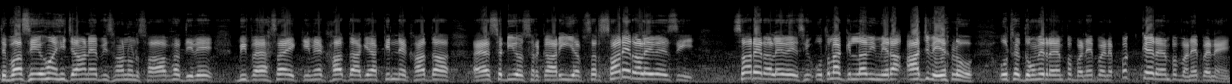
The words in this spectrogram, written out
ਤੇ ਬਸ ਇਹੋ ਅਸੀਂ ਚਾਹੁੰਦੇ ਹਾਂ ਵੀ ਸਾਨੂੰ ਇਨਸਾਫ ਦੇਵੇ ਵੀ ਪੈਸਾ ਇਹ ਕਿਵੇਂ ਖਾਦਾ ਗਿਆ ਕਿੰਨੇ ਖਾਦਾ ਐਸਡੀਓ ਸਰਕਾਰੀ ਅਫਸਰ ਸਾਰੇ ਰਲੇ ਹੋਏ ਸੀ ਸਾਰੇ ਰਲੇ ਹੋਏ ਸੀ। ਉਤਲਾ ਕਿੱਲਾ ਵੀ ਮੇਰਾ ਅੱਜ ਵੇਖ ਲਓ ਉੱਥੇ ਦੋਵੇਂ ਰੈਂਪ ਬਣੇ ਪਏ ਨੇ ਪੱਕੇ ਰੈਂਪ ਬਣੇ ਪਏ ਨੇ।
